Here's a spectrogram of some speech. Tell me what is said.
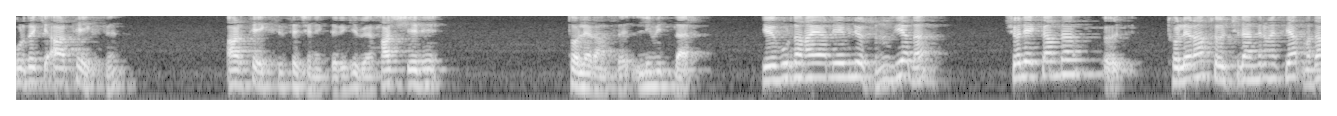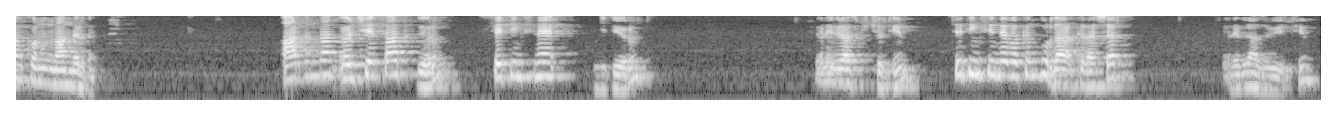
Buradaki artı eksi, artı eksi seçenekleri gibi H7 toleransı, limitler, gibi buradan ayarlayabiliyorsunuz. Ya da şöyle ekranda tolerans ölçülendirmesi yapmadan konumlandırdım. Ardından ölçüye sağ tıklıyorum. Settings'ine gidiyorum. Şöyle biraz küçülteyim. Settings'inde bakın burada arkadaşlar. Şöyle biraz büyüteyim.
